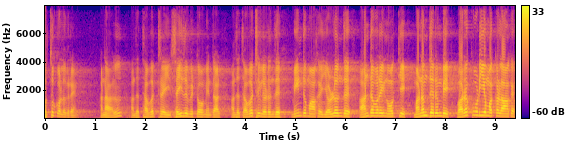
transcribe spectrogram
ஒத்துக்கொள்ளுகிறேன். ஆனால் அந்த தவற்றை செய்து விட்டோம் என்றால் அந்த தவற்றிலிருந்து மீண்டுமாக எழுந்து ஆண்டவரை நோக்கி மனம் திரும்பி வரக்கூடிய மக்களாக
